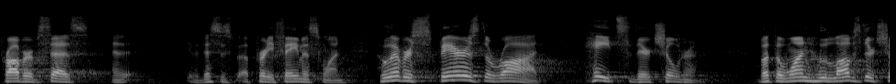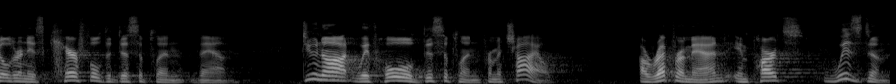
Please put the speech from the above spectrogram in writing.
Proverbs says, and this is a pretty famous one whoever spares the rod hates their children, but the one who loves their children is careful to discipline them. Do not withhold discipline from a child. A reprimand imparts wisdom,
